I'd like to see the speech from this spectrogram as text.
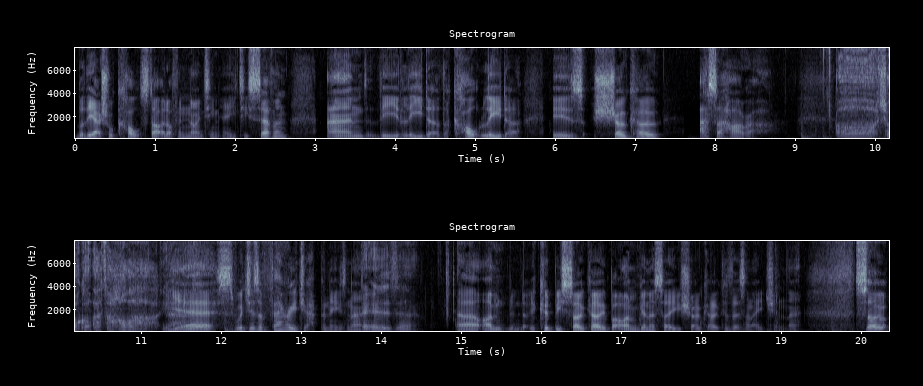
well, the actual cult started off in 1987. And the leader, the cult leader, is Shoko Asahara. Oh, Shoko Asahara. Yeah. Yes, which is a very Japanese name. It is. Yeah. Uh, I'm. It could be Soko, but I'm going to say Shoko because there's an H in there. So,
